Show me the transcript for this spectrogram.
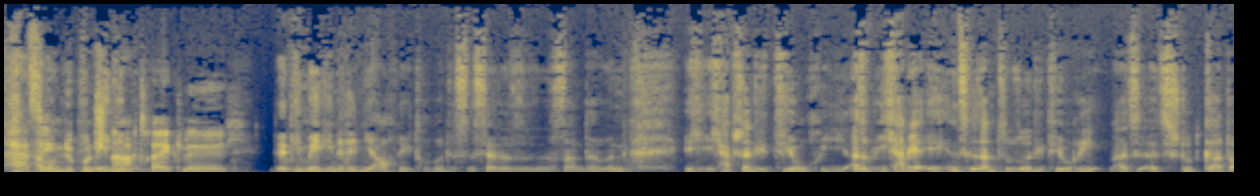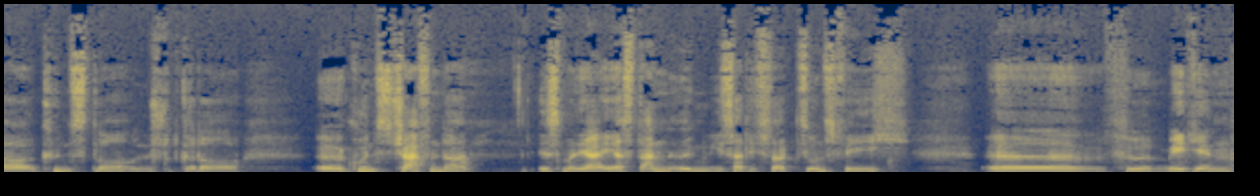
Herzlichen Aber Glückwunsch Medien, nachträglich. Ja, die Medien reden ja auch nicht drüber. Das ist ja das Interessante. Und ich, ich habe ja die Theorie. Also ich habe ja insgesamt sowieso die Theorie, als, als Stuttgarter Künstler und Stuttgarter äh, Kunstschaffender ist man ja erst dann irgendwie satisfaktionsfähig, äh, für Medien,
